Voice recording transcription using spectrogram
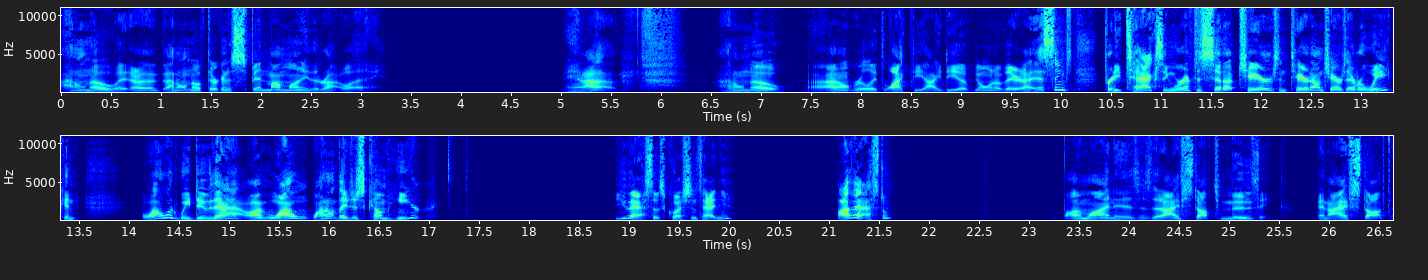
I don't know. I don't know if they're going to spend my money the right way. Man, I, I don't know. I don't really like the idea of going over there. It seems pretty taxing. We're going to have to set up chairs and tear down chairs every week. And why would we do that? Why, why don't they just come here? You've asked those questions, hadn't you? I've asked them. Bottom line is, is that I've stopped moving and I've stopped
